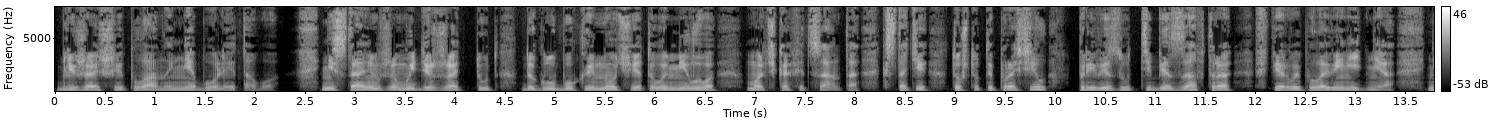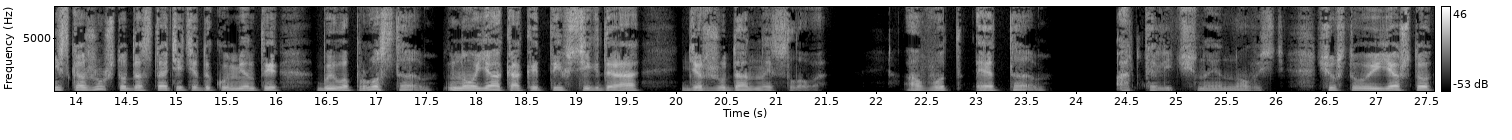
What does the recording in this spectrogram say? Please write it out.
ближайшие планы, не более того. Не станем же мы держать тут до глубокой ночи этого милого мальчика-официанта. Кстати, то, что ты просил, привезут тебе завтра в первой половине дня. Не скажу, что достать эти документы было просто, но я, как и ты, всегда держу данное слово. А вот это отличная новость. Чувствую я, что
